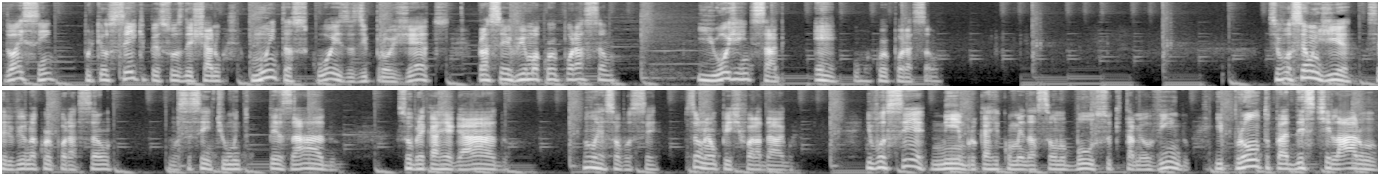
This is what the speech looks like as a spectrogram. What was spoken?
Dói sim, porque eu sei que pessoas deixaram muitas coisas e projetos para servir uma corporação. E hoje a gente sabe, é uma corporação. Se você um dia serviu na corporação, você sentiu muito pesado, sobrecarregado, não é só você. Você não é um peixe fora d'água. E você, membro com a recomendação no bolso que está me ouvindo e pronto para destilar um,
